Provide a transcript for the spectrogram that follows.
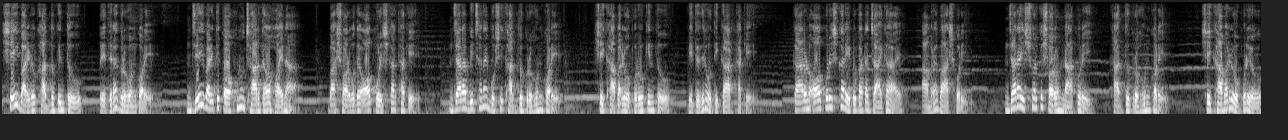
সেই বাড়িরও খাদ্য কিন্তু প্রেতেরা গ্রহণ করে। যেই বাড়িতে কখনো ঝাড় দেওয়া হয় না বা সর্বদাই অপরিষ্কার থাকে, যারা বিছানায় বসে খাদ্য গ্রহণ করে, সেই খাবারের ওপরেও কিন্তু পেতেদের অধিকার থাকে। কারণ অপরিষ্কার এটোকাটা জায়গায় আমরা বাস করি। যারা ঈশ্বরকে স্মরণ না করেই খাদ্য গ্রহণ করে, সেই খাবারের ওপরেও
